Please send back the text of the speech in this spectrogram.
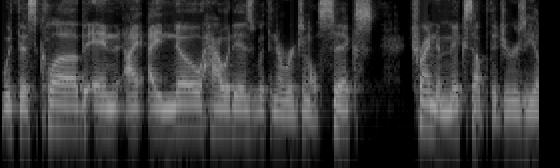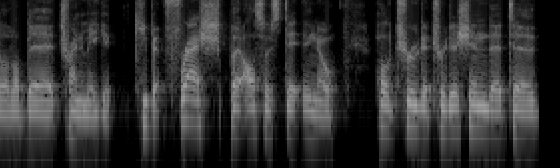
with this club, and I I know how it is with an original six, trying to mix up the jersey a little bit, trying to make it keep it fresh, but also stay you know hold true to tradition to to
